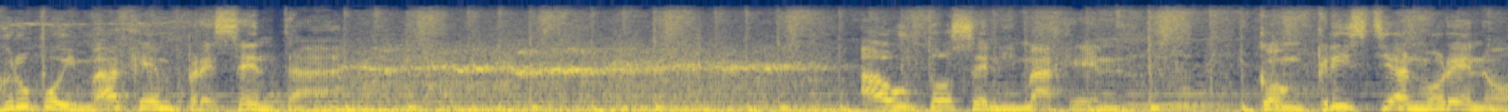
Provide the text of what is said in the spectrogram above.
Grupo Imagen presenta Autos en Imagen con Cristian Moreno.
